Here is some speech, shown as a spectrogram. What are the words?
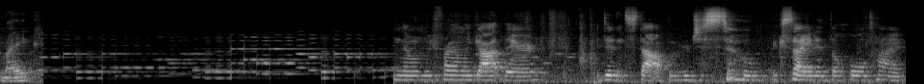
Mike. And then when we finally got there, it didn't stop. We were just so excited the whole time.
